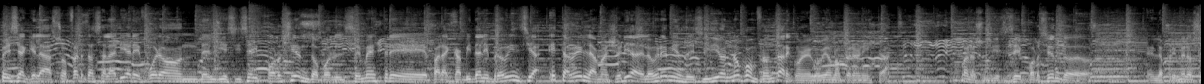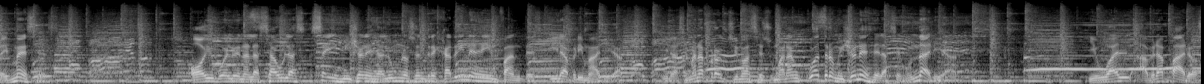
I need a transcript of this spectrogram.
Pese a que las ofertas salariales fueron del 16% por el semestre para capital y provincia, esta vez la mayoría de los gremios decidió no confrontar con el gobierno peronista. Bueno, es un 16% en los primeros seis meses. Hoy vuelven a las aulas 6 millones de alumnos entre jardines de infantes y la primaria. Y la semana próxima se sumarán 4 millones de la secundaria. Igual habrá paros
